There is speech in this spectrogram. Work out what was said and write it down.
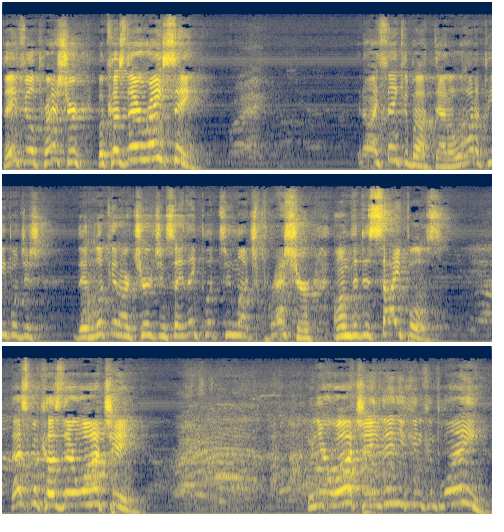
they feel pressure because they're racing. You know, I think about that. A lot of people just they look at our church and say they put too much pressure on the disciples. That's because they're watching. When you're watching, then you can complain.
